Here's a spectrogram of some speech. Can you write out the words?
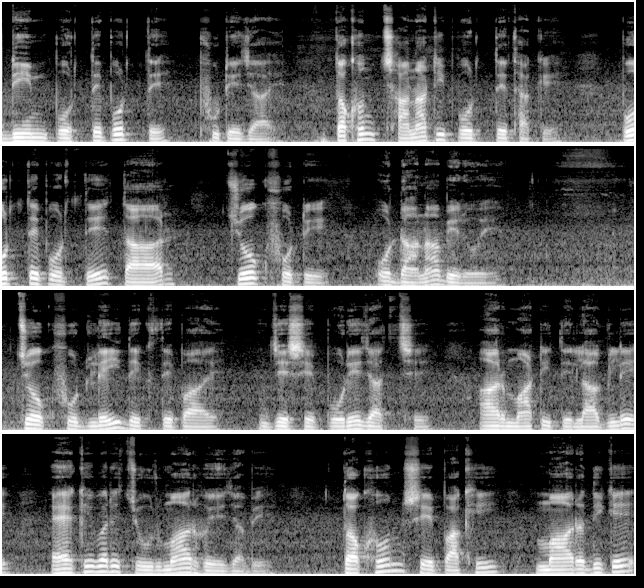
ডিম পড়তে পড়তে ফুটে যায়। তখন ছানাটি পড়তে থাকে। পড়তে পড়তে তার চোখ ফোটে ও ডানা বেরোয়। চোখ ফুটলেই দেখতে পায় যে সে পড়ে যাচ্ছে আর মাটিতে লাগলে একেবারে চুরমার হয়ে যাবে। তখন সে পাখি মার দিকে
